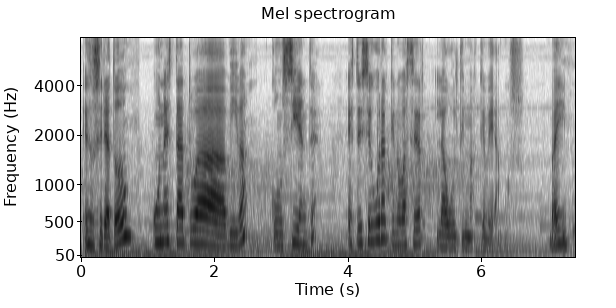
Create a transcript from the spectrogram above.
eso sería todo. Una estatua viva, consciente. Estoy segura que no va a ser la última que veamos. Bye.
